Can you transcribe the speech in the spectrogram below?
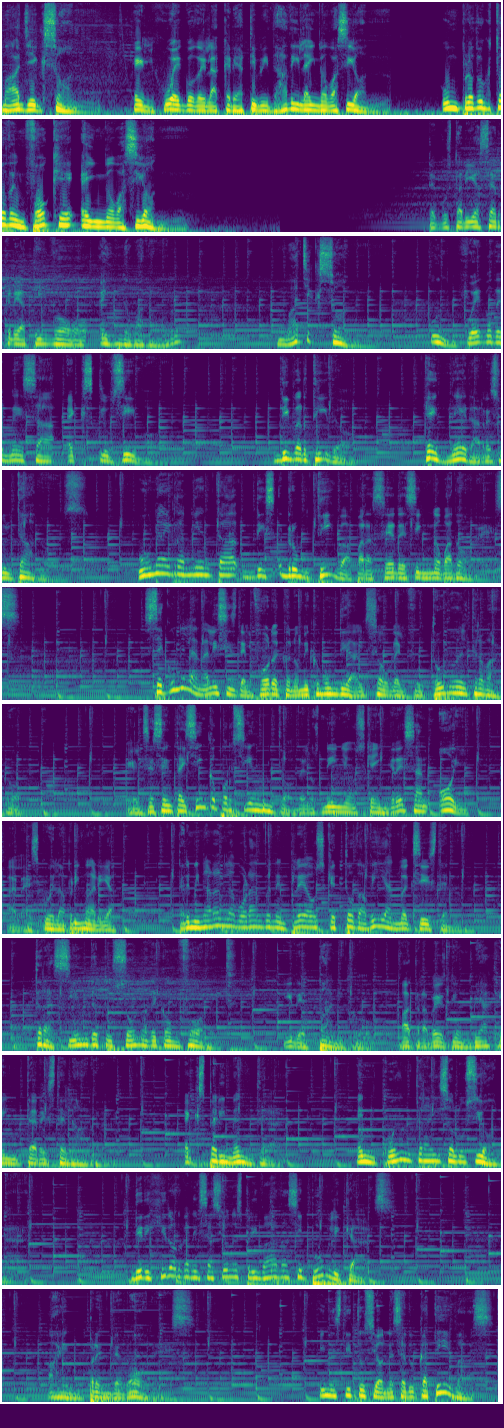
Magic Zone, el juego de la creatividad y la innovación. Un producto de enfoque e innovación. ¿Te gustaría ser creativo e innovador? Magic Zone, un juego de mesa exclusivo. Divertido. Genera resultados. Una herramienta disruptiva para seres innovadores. Según el análisis del Foro Económico Mundial sobre el futuro del trabajo, el 65% de los niños que ingresan hoy a la escuela primaria terminarán laborando en empleos que todavía no existen. Trasciende tu zona de confort y de pánico a través de un viaje interestelar. Experimenta, encuentra y soluciona. Dirigir organizaciones privadas y públicas a emprendedores, instituciones educativas,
